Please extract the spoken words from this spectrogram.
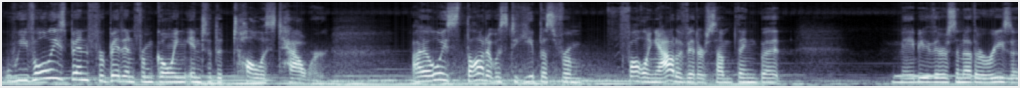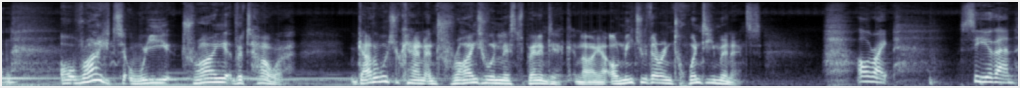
We've always been forbidden from going into the tallest tower. I always thought it was to keep us from falling out of it or something, but maybe there's another reason. All right, we try the tower. Gather what you can and try to enlist Benedick, Naiea. I'll meet you there in 20 minutes. All right. See you then.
